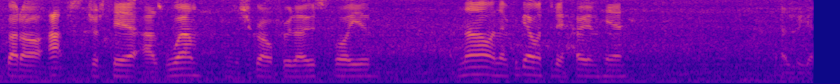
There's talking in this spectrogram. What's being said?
We've got our apps just here as well, I'll just scroll through those for you now and then if we go onto the home here, there we go,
